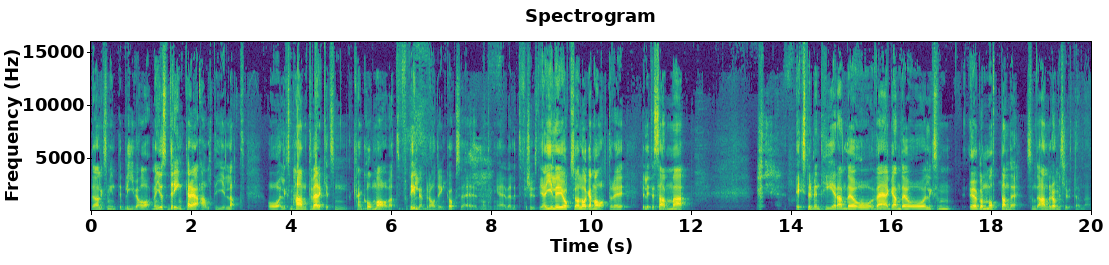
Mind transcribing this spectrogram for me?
det har liksom inte blivit av. Men just drinkar har jag alltid gillat. Och liksom hantverket som kan komma av att få till en bra drink också är någonting jag är väldigt förtjust i. Jag gillar ju också att laga mat och det är, det är lite samma experimenterande och vägande och liksom ögonmåttande som det handlar om i slutändan.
